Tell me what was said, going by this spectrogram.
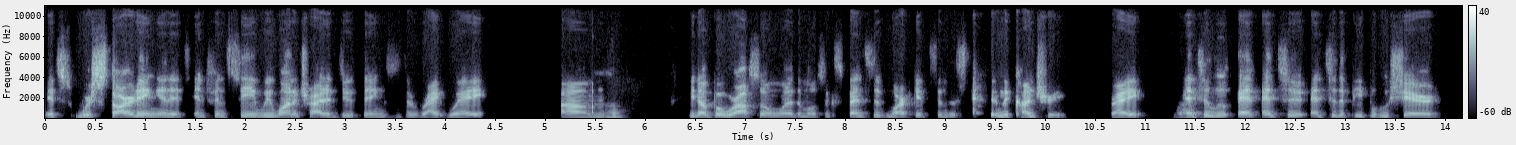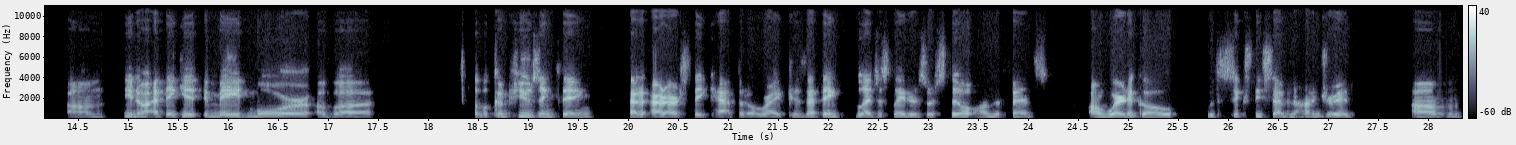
it's we're starting in its infancy. We want to try to do things the right way. Um, Mhm. you know, but we're also in one of the most expensive markets in the in the country, right? Right. and to and and to and to the people who shared um you know i think it, it made more of a of a confusing thing at, at our state capitol right because i think legislators are still on the fence on where to go with 6700 um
